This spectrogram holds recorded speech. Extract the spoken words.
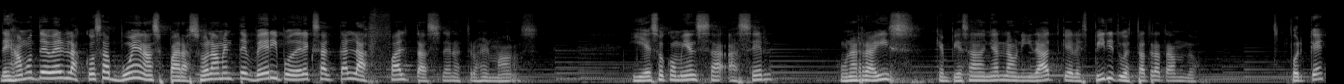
Dejamos de ver las cosas buenas para solamente ver y poder exaltar las faltas de nuestros hermanos. Y eso comienza a ser una raíz que empieza a dañar la unidad que el Espíritu está tratando. ¿Por qué?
